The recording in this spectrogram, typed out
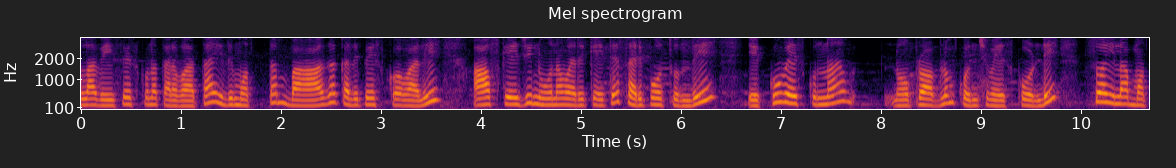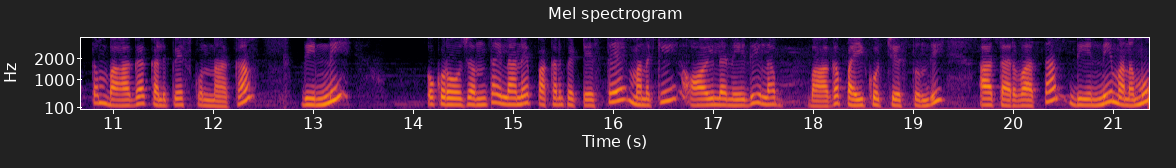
అలా వేసేసుకున్న తర్వాత ఇది మొత్తం బాగా కలిపేసుకోవాలి. హాఫ్ కేజీ నూనె వరకు అయితే సరిపోతుంది. ఎక్కువ వేసుకున్న నో ప్రాబ్లం కొంచెం వేసుకోండి. సో ఇలా మొత్తం బాగా కలిపేసుకున్నాక దీన్ని ఒక రోజంతా ఇలానే పక్కన పెట్టేస్తే మనకి ఆయిల్ అనేది ఇలా బాగా పైకి వచ్చేస్తుంది ఆ తర్వాత దీన్ని మనము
